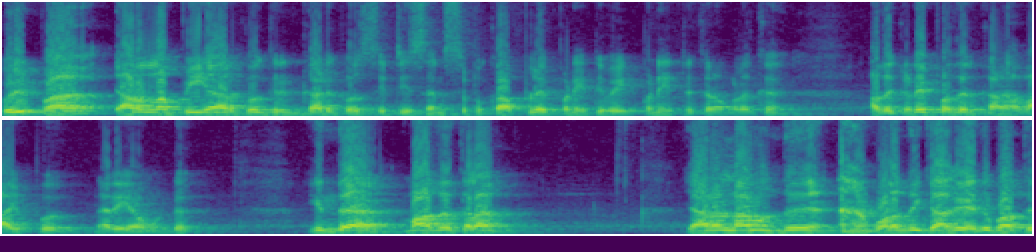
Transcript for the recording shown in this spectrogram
குறிப்பாக யாரெல்லாம் பிஆருக்கோ கிரீன் கார்டுக்கோ சிட்டிசன்ஷிப்புக்கோ அப்ளை பண்ணிவிட்டு வெயிட் பண்ணிகிட்டு இருக்கிறவங்களுக்கு அது கிடைப்பதற்கான வாய்ப்பு நிறையா உண்டு. இந்த மாதத்தில் யாரெல்லாம் வந்து குழந்தைக்காக எதிர்பார்த்து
